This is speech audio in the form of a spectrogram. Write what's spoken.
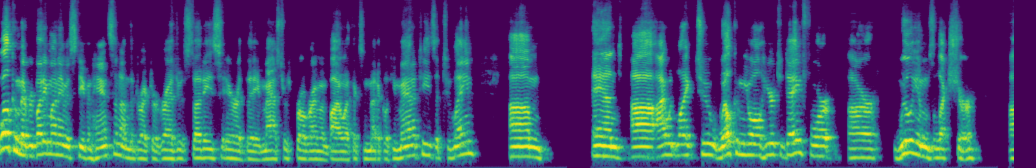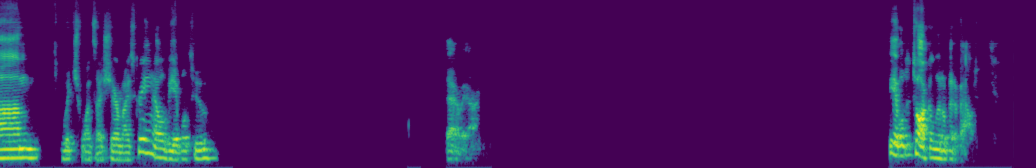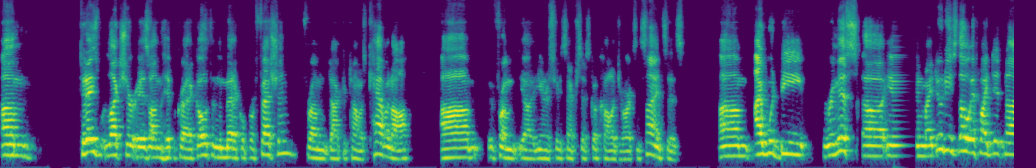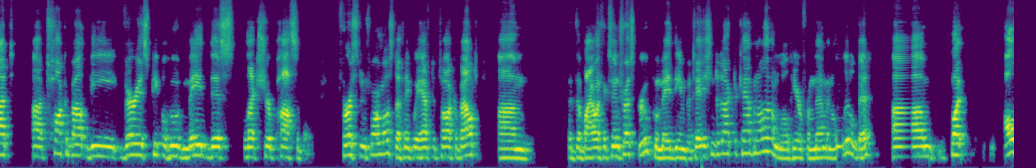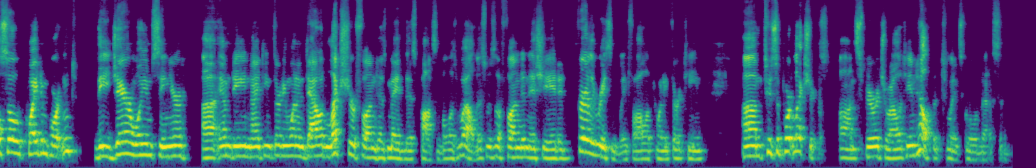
Welcome, everybody. My name is Stephen Hanson. I'm the Director of Graduate Studies here at the Master's Program in Bioethics and Medical Humanities at Tulane. Um, and uh, I would like to welcome you all here today for our Williams lecture, um, which once I share my screen, I will be able to. There we are. Be able to talk a little bit about. Um, today's lecture is on the Hippocratic Oath in the medical profession from Dr. Thomas Cavanaugh um, from uh, University of San Francisco College of Arts and Sciences. Um, I would be remiss uh, in, in, my duties, though, if I did not uh, talk about the various people who have made this lecture possible. First and foremost, I think we have to talk about um, the Bioethics Interest Group who made the invitation to Dr. Cavanaugh, and we'll hear from them in a little bit. Um, but also quite important, the J.R. Williams Sr. Uh, MD 1931 Endowed Lecture Fund has made this possible as well. This was a fund initiated fairly recently, fall of 2013, um, to support lectures on spirituality and health at Tulane School of Medicine,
